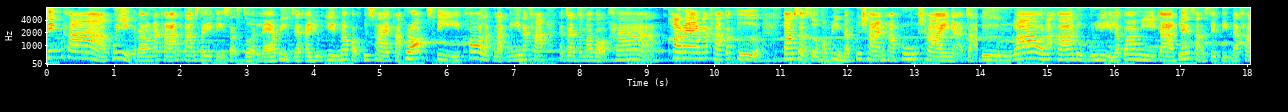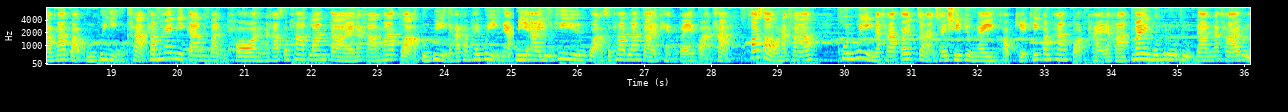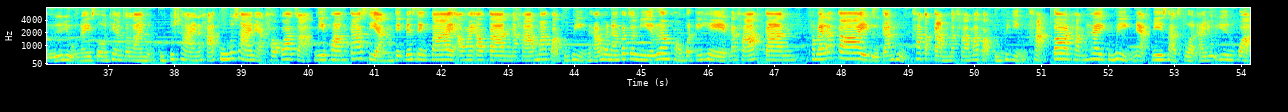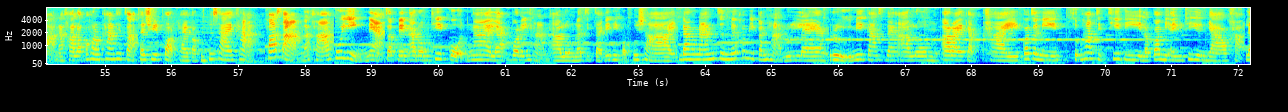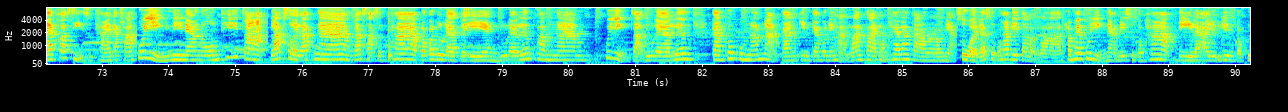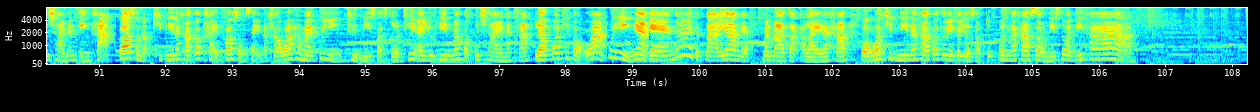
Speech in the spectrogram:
จริงค่ะ ผู้หญิงเรานะคะ ตามสถิติสัดส่วนแล้วผู้หญิงจะอายุยืนมากกว่าผู้ชายค่ะ เพราะ 4 ข้อหลักๆนี้นะคะ อาจารย์จะมาบอกค่ะ ข้อแรกนะคะก็คือตามสัดส่วนของผู้หญิงและผู้ชายนะคะ ผู้ชายเนี่ยจะดื่มเหล้านะคะ ดูดบุหรี่แล้วก็มีการเล่นสารเสพติดนะคะ มากกว่าคุณผู้หญิงค่ะทำให้มีการบั่นทอนนะคะ สภาพร่างกายนะคะ มากกว่าคุณผู้หญิงนะคะทำให้ผู้หญิงเนี่ยมีอายุที่ยืนกว่าสภาพร่างกายแข็งแรงกว่าค่ะ ข้อ 2 นะคะคุณผู้หญิงนะคะก็จะใช้ชีวิตอยู่ในขอบเขตที่ค่อนข้างปลอดภัยนะคะ ไม่มุทะลุดุดันนะคะ หรืออยู่ในโซนที่อันตรายเหมือนคุณผู้ชายนะคะ คุณผู้ชายเนี่ยเขาก็จะมีความกล้าเสี่ยงเสี่ยงเป็นเสี่ยงตายเอาไงเอากันนะคะ มากกว่าคุณผู้หญิงนะคะ เพราะนั้นก็จะมีเรื่องของอุบัติเหตุนะคะ การทำร้ายร่างกายหรือการถูกฆาตกรรมนะคะ มากกว่าคุณผู้หญิงค่ะ ก็ทำให้คุณผู้หญิงเนี่ยมีสัดส่วนอายุยืนกว่านะคะ แล้วก็ค่อนข้างที่จะใช้ชีวิตปลอดภัยกว่าคุณผู้ชายค่ะ ข้อ 3 นะคะ ผู้หญิงเนี่ยจะเป็นอารมณ์ที่โกรธง่าย และบริหารอารมณ์และจิตใจได้ดีกว่าผู้ชาย ดังนั้นจึงไม่ค่อยมีปัญหารุนแรง หรือมีการแสดงอารมณ์อะไรกับใคร ก็จะมีสุขภาพจิตที่ดี แล้วก็มีอายุที่ยืนยาวค่ะ และข้อ4สุดท้ายนะคะ ผู้หญิงมีแนวโน้มที่จะรักสวยรักงาม รักษาสุขภาพ แล้วก็ดูแลตัวเอง ดูแลเรื่องความงาม ผู้หญิงจะดูแลเรื่องการควบคุมน้ำหนัก การกิน การบริหารร่างกายทำให้ร่างกายเราเนี่ยสวยและสุขภาพดีตลอดเวลาทำให้ผู้หญิงเนี่ยมีสุขภาพดีและอายุยืนกว่าผู้ชายนั่นเองค่ะ ก็สำหรับคลิปนี้นะคะก็ไขข้อสงสัยนะคะ ว่าทำไมผู้หญิงถึงมีสัดส่วนที่อายุยืนมากกว่าผู้ชายนะคะ แล้วก็ที่บอกว่าผู้หญิงเนี่ยแก่ง่ายแต่ตายยากเนี่ยมันมาจากอะไรนะคะ หวังว่าคลิปนี้นะคะ ก็จะเป็นประโยชน์สำหรับทุกคนนะคะสำหรับวันนี้สวัสดีค่ะ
